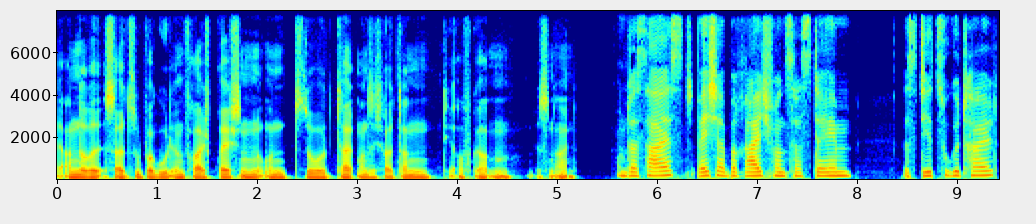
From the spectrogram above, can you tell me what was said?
der andere ist halt super gut im Freisprechen und so teilt man sich halt dann die Aufgaben ein bisschen ein. Und das heißt, welcher Bereich von Sustain ist dir zugeteilt?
